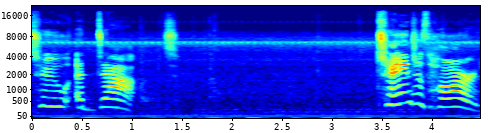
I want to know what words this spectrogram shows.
to adapt. Change is hard,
